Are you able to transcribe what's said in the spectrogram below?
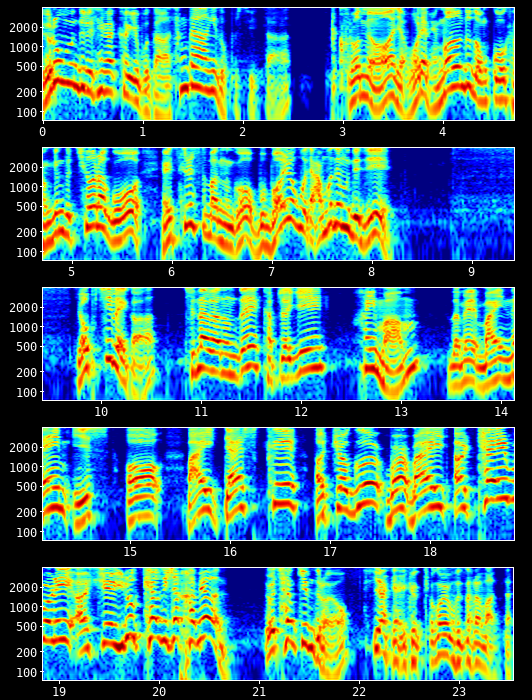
여러분들이 생각하기보다 상당히 높을 수 있다. 그러면 야 월에 100만 원도 넘고 경쟁도 치열하고 스트레스 받는 거뭐뭐 하려고 안 보내면 되지. 옆집 애가 지나가는데 갑자기 Hi mom 그다음에 My name is 어 my desk 어쩌고 뭐 my 어, table이 어쩌 이렇게 하기 시작하면 이거 참기 힘들어요. 야 야 이거 경험해 본 사람 맞다.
